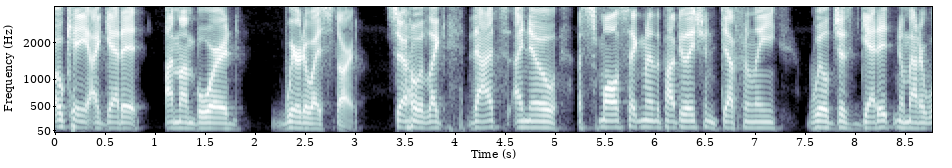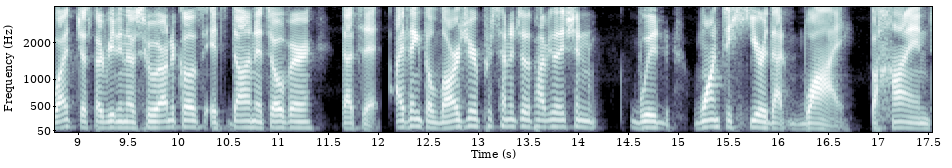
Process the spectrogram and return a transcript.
okay, I get it. I'm on board. Where do I start? So, like, that's, I know a small segment of the population definitely will just get it no matter what, just by reading those two articles. It's done, it's over that's it. I think the larger percentage of the population would want to hear that why behind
